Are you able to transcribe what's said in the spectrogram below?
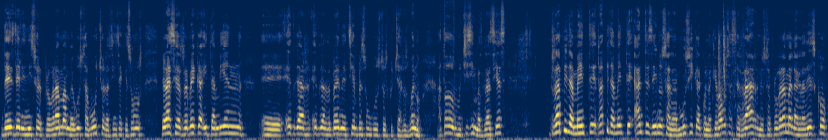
desde el inicio del programa. Me gusta mucho la ciencia que somos. Gracias Rebeca y también eh, Edgar, Edgar Bennett, siempre es un gusto escucharlos. Bueno, a todos muchísimas gracias. Rápidamente, rápidamente, antes de irnos a la música con la que vamos a cerrar nuestro programa, le agradezco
